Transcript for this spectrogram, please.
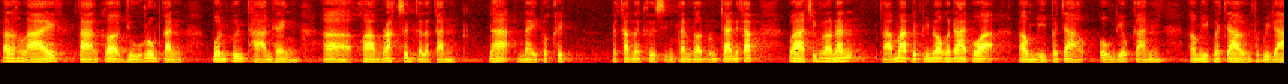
เราทั้งหลายต่างก็อยู่ร่วมกัน บนพื้นฐานแห่งความรักซึ่งกันและกันนะฮะในพระคริสต์นะครับนั่นคือสิ่งกันก็หนุนใจนะครับ ว่าชีวิตของเรานั้นสามารถเป็นพี่น้องกันได้ เพราะว่าเรามีพระเจ้าองค์เดียวกัน เรามีพระเจ้าเป็นพระบิดา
